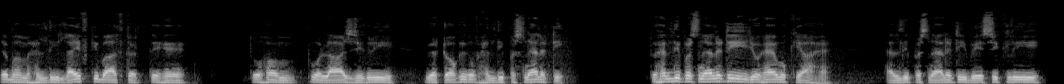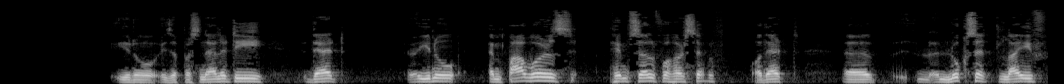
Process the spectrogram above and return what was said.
جب ہم ہیلدی لائف کی بات کرتے ہیں، تو ہم to a large degree we are talking of healthy personality تو ہیلدی پرسنالٹی جو ہے، وہ کیا ہے؟ Healthy personality basically you know is a personality that you know empowers himself اور ہر سیلف اور that looks at life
